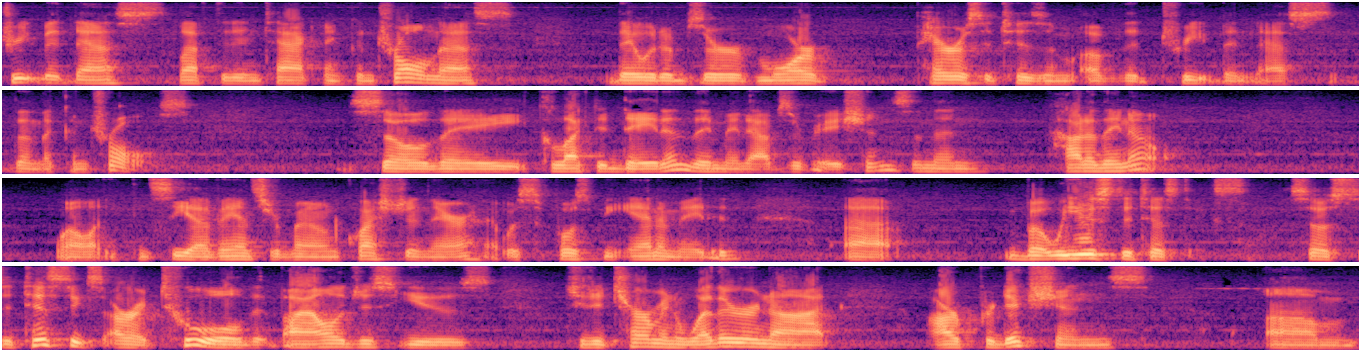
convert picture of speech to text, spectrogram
treatment nests, left it intact in control nests, they would observe more parasitism of the treatment nests than the controls. So they collected data, they made observations, and then how do they know? Well, you can see I've answered my own question there. That was supposed to be animated. Uh, but we use statistics. So statistics are a tool that biologists use to determine whether or not our predictions um,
